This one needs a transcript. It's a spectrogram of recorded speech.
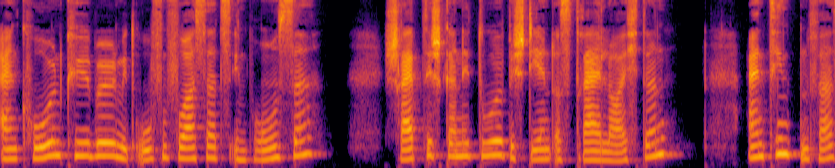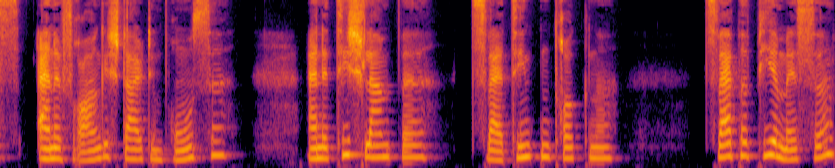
ein Kohlenkübel mit Ofenvorsatz in Bronze, Schreibtischgarnitur bestehend aus drei Leuchtern, ein Tintenfass, eine Frauengestalt in Bronze, eine Tischlampe, zwei Tintentrockner, zwei Papiermesser,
